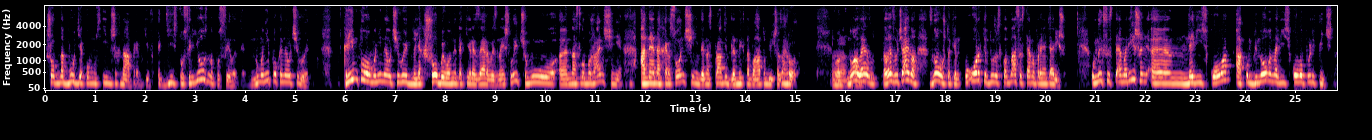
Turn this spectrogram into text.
щоб на будь-якому з інших напрямків дійсно серйозно посилити, ну мені поки не очевидно. Крім того, мені не очевидно, якщо би вони такі резерви знайшли, чому е, на Слобожанщині, а не на Херсонщині, де насправді для них набагато більша загроза. От, ну але але звичайно, знову ж таки, у орків дуже складна система прийняття рішень. У них система рішень е, не військова, а комбінована військово-політична.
